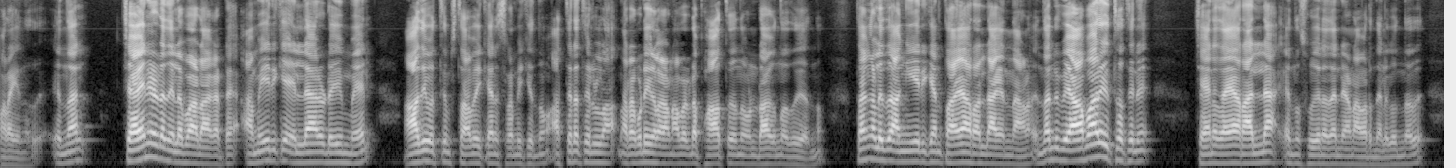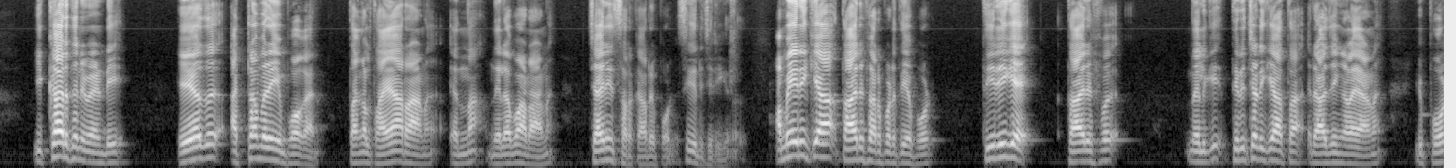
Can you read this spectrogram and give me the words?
പറയുന്നത്. എന്നാൽ ചൈനയുടെ നിലപാടാകട്ടെ അമേരിക്ക എല്ലാവരുടെയും മേൽ ആധിപത്യം സ്ഥാപിക്കാൻ ശ്രമിക്കുന്നു. അത്തരത്തിലുള്ള നടപടികളാണ് അവരുടെ ഭാഗത്തു നിന്ന് ഉണ്ടാകുന്നത് എന്നും തങ്ങളിത് അംഗീകരിക്കാൻ തയ്യാറല്ല എന്നാണ്. എന്നാൽ വ്യാപാര യുദ്ധത്തിന് ചൈന തയ്യാറല്ല എന്ന സൂചന തന്നെയാണ് അവർ നൽകുന്നത്. ഇക്കാര്യത്തിന് വേണ്ടി ഏത് അറ്റം വരെയും പോകാൻ തങ്ങൾ തയ്യാറാണ് എന്ന നിലപാടാണ് ചൈനീസ് സർക്കാർ ഇപ്പോൾ സ്വീകരിച്ചിരിക്കുന്നത്. അമേരിക്ക താരിഫ് ഏർപ്പെടുത്തിയപ്പോൾ തിരികെ താരിഫ് നൽകി തിരിച്ചടിക്കാത്ത രാജ്യങ്ങളെയാണ് ഇപ്പോൾ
